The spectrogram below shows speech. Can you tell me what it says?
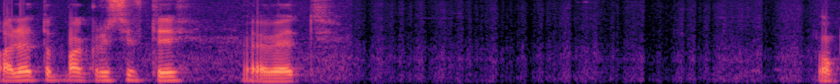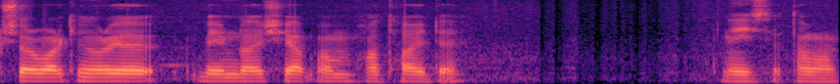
Alev top agresifti. Evet. Okçular varken oraya benim daha şey yapmam hataydı. Neyse tamam.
